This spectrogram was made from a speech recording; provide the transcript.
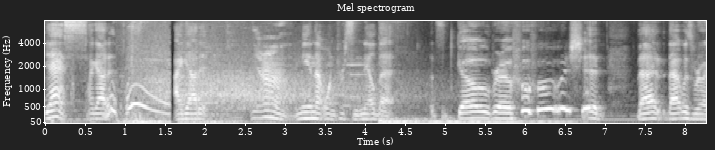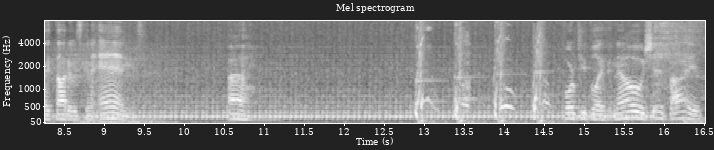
Yes! I got it. I got it. Yeah, me and that one person nailed that. Let's go, bro. Woohoo! Shit. That that was where I thought it was gonna end. Uh, four people, I think. No, shit, five.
